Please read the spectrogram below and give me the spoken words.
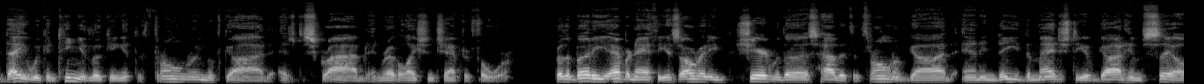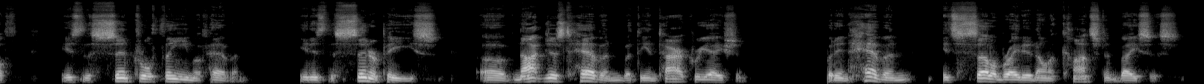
Today we continue looking at the throne room of God as described in Revelation chapter 4. Brother Buddy Abernathy has already shared with us how that the throne of God, and indeed the majesty of God Himself, is the central theme of heaven. It is the centerpiece of not just heaven, but the entire creation. But in heaven, it's celebrated on a constant basis.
